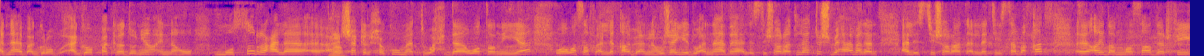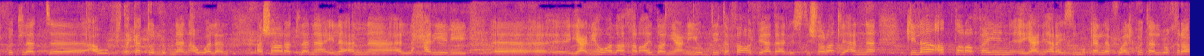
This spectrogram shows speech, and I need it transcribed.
النائب أجوب بكرادونيا إنه مصر على نعم. شكل حكومة وحدة وطنية. ووصف اللقاء بأنه جيد وأن هذه الاستشارات لا تشبه أبدا الاستشارات التي سبقت. أيضا مصادر في كتلة أو في تكتل لبنان أولا أشارت لنا إلى أن الحريري يعني هو الآخر أيضا يعني يبدي تفاؤل في هذه الاستشارات لأن كلا الطرفين يعني الرئيس المكلف والكتل الأخرى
